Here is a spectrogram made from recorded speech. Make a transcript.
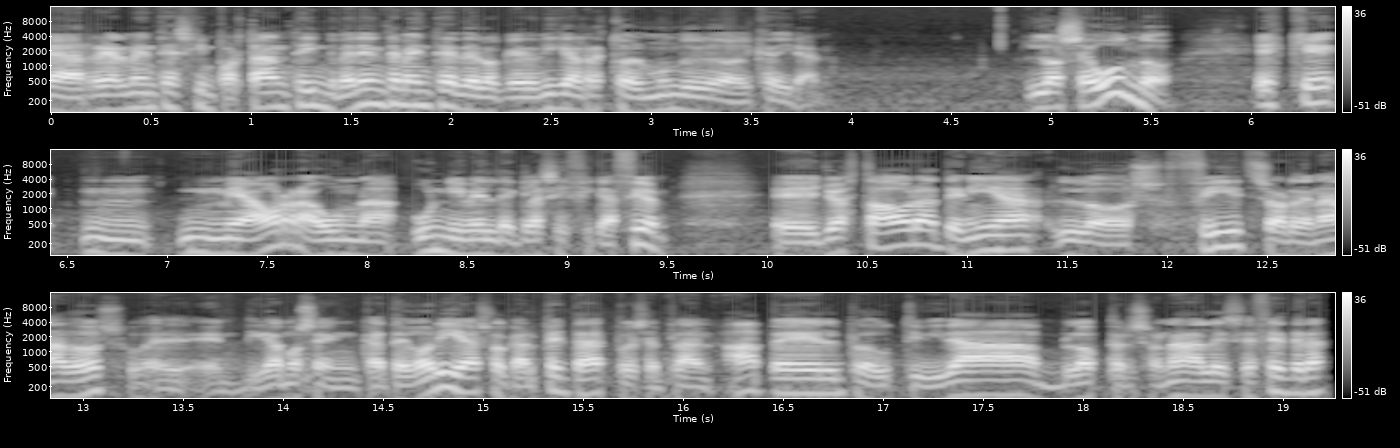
eh, realmente es importante, independientemente de lo que diga el resto del mundo y lo que dirán. Lo segundo es que mm, me ahorra una, un nivel de clasificación. Eh, yo hasta ahora tenía los feeds ordenados, eh, digamos, en categorías o carpetas, pues en plan Apple, productividad, blogs personales, etcétera,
